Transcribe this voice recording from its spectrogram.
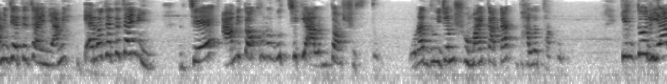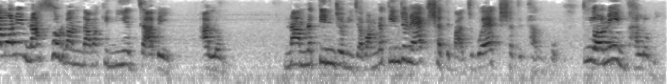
আমি যেতে চাইনি। আমি কেন যেতে চাইনি? যে আমি তখনও বুঝছি কি আলম তো অসুস্থ। ওরা দুইজন সময় কাটাক ভালো থাকুক। কিন্তু রিয়ামণির নাসর বান্দা আমাকে নিয়ে যাবে আলম। না আমরা তিনজনই যাব আমরা তিনজন একসাথে বাঁচবো একসাথে থাকব। তুই অনেক ভালো মেয়ে।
